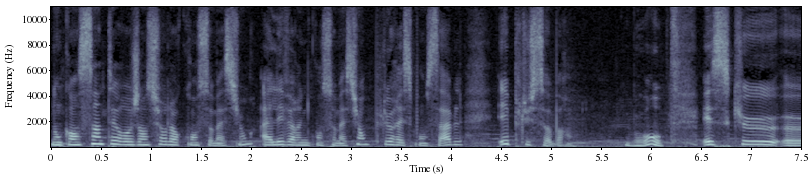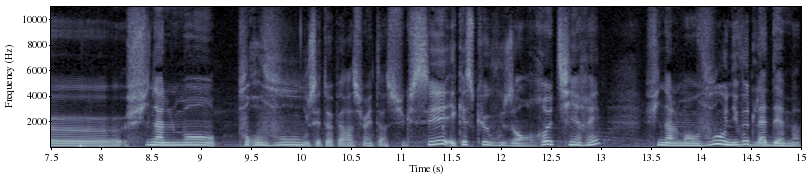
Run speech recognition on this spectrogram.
Donc en s'interrogeant sur leur consommation, aller vers une consommation plus responsable et plus sobre. Bon, est-ce que finalement, pour vous, cette opération est un succès et qu'est-ce que vous en retirez finalement, vous, au niveau de l'ADEME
